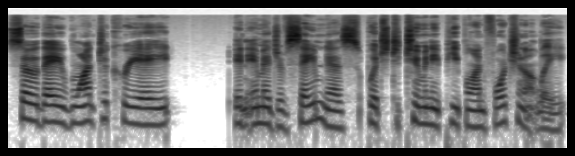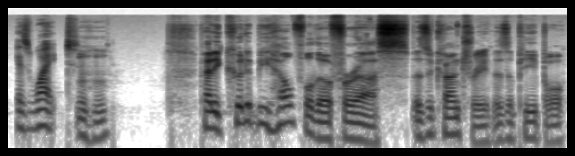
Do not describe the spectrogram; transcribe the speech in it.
So they want to create an image of sameness, which to too many people, unfortunately, is white. Mm-hmm. Patty, could it be helpful, though, for us as a country, as a people,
